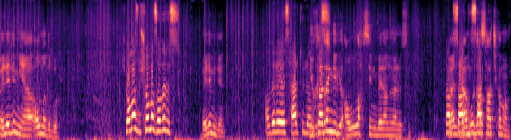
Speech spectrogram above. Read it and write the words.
Ölelim ya. Olmadı bu. Bir şey olmaz bir şey olmaz alırız. Öyle mi diyorsun? Alırız her türlü alırız. Yukarıdan geliyor. Allah senin belanı vermesin. Tamam, ben sakin, ben buradan sakin. sağ çıkamam.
